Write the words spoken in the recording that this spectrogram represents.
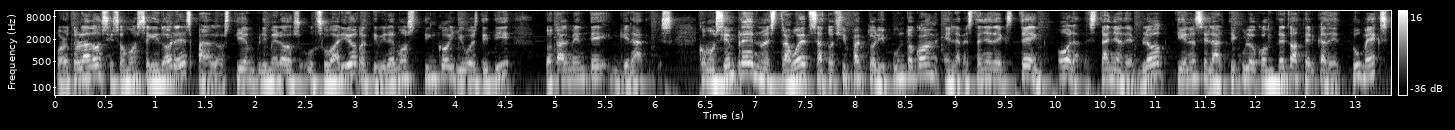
Por otro lado, si somos seguidores, para los 100 primeros usuarios recibiremos 5 USDT totalmente gratis. Como siempre, en nuestra web satoshifactory.com, en la pestaña de Exchange o la pestaña de Blog, tienes el artículo completo acerca de Zumex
